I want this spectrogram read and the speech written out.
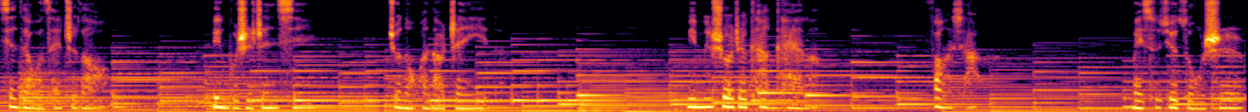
现在我才知道，并不是真心就能换到真意的。明明说着看开了。放下了，每次却总是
